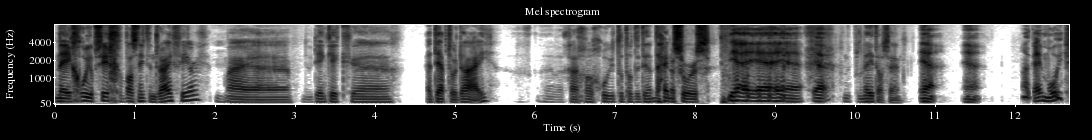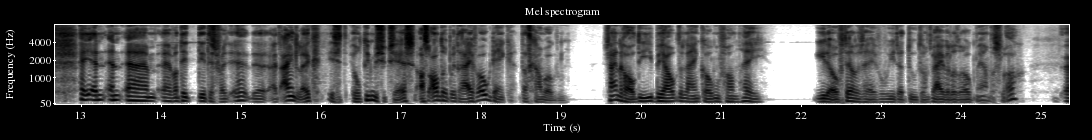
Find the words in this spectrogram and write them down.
nee, groei op zich was niet een drijfveer. Mhm. Maar nu denk ik, adapt or die. We gaan gewoon groeien totdat de dinosaurs ja, ja, ja, ja. de planeet af zijn. Ja, ja. Oké, mooi. Hey, en, en, ehm, eh, want dit, dit is de, uiteindelijk is het ultieme succes als andere bedrijven ook denken. Dat gaan we ook doen. Zijn er al die bij jou op de lijn komen van, hey, Guido, vertel eens even hoe je dat doet, want wij willen er ook mee aan de slag. Eh,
